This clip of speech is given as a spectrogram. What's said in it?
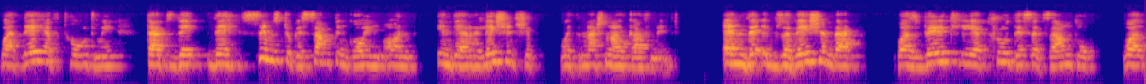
what they have told me that they, there seems to be something going on in their relationship with national government. And the observation that was very clear through this example was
